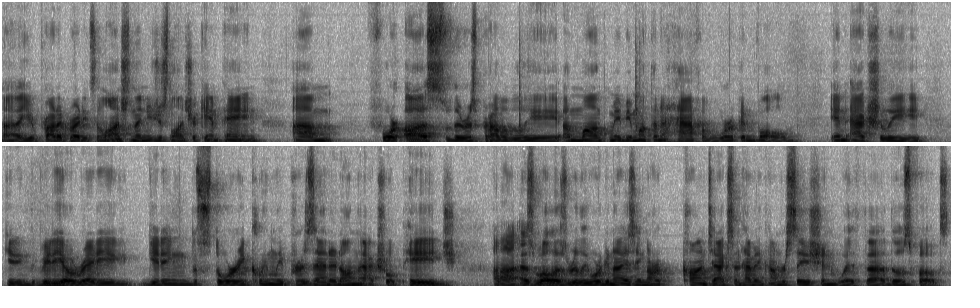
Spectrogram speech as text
uh, your product ready to launch and then you just launch your campaign um, for us there was probably a month maybe a month and a half of work involved in actually getting the video ready getting the story cleanly presented on the actual page uh, as well as really organizing our contacts and having conversation with uh, those folks.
